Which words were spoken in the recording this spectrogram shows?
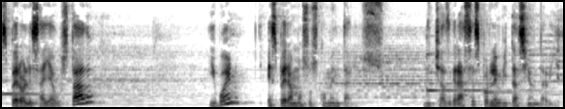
Espero les haya gustado y bueno, esperamos sus comentarios. Muchas gracias por la invitación, David.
